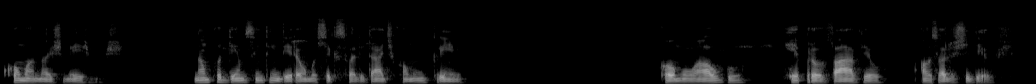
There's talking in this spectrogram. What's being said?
como a nós mesmos, não podemos entender a homossexualidade como um crime, como algo reprovável aos olhos de Deus.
